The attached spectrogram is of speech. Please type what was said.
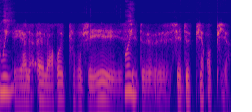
Oui. Et elle, elle a replongé et Oui. c'est de, pire en pire.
